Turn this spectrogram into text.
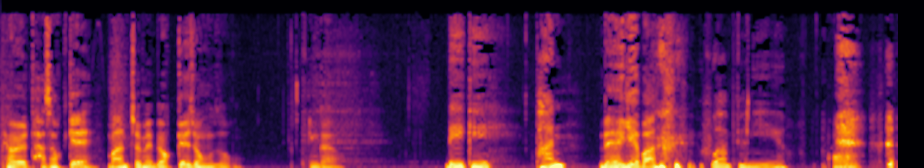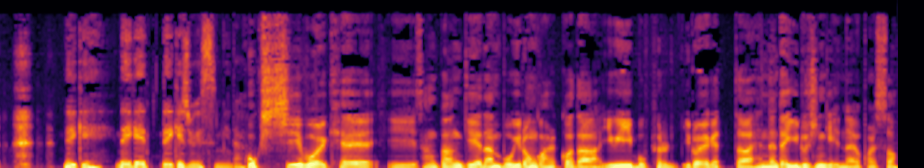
별 5개 만점에 몇 개 정도인가요? 4개 반 4개 반? 후한 편이에요. 어, 4개. 4개 4개 주겠습니다. 혹시 뭐 이렇게 이 상반기에 난 뭐 이런 거 할 거다, 이 목표를 이뤄야겠다 했는데 이루신 게 있나요, 벌써?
